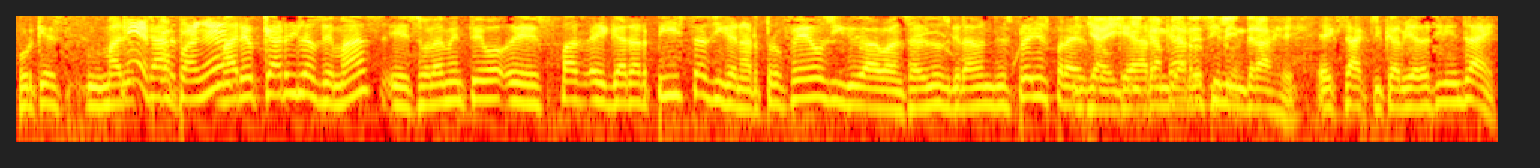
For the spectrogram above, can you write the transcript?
Porque es Mario, ¿Qué es Kart, campaña? Mario Kart y los demás eh, solamente es pas- eh, ganar pistas y ganar trofeos y avanzar en los grandes premios para Y ya- y desbloquear cambiar de cilindraje. Exacto, y cambiar de cilindraje.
